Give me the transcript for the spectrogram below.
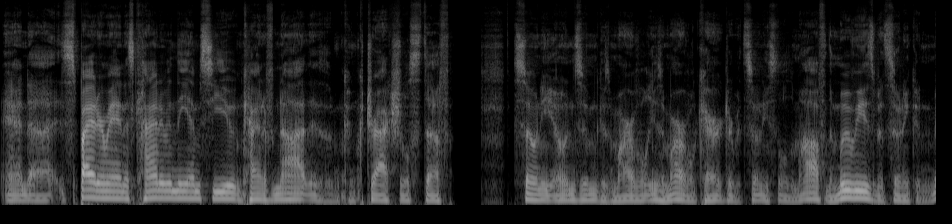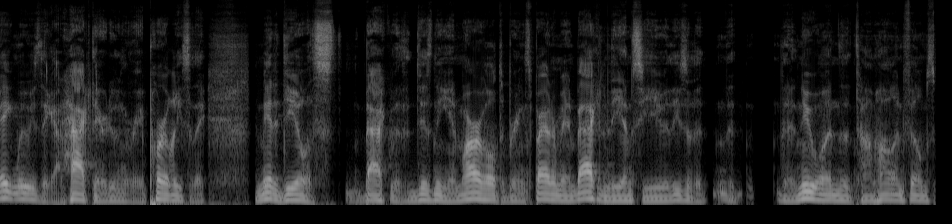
And uh, Spider Man is kind of in the MCU and kind of not. There's some contractual stuff. Sony owns him because Marvel, he's a Marvel character, but Sony sold him off in the movies, but Sony couldn't make movies. They got hacked. They were doing very poorly. So they, made a deal with back with Disney and Marvel to bring Spider Man back into the MCU. These are the, the, the new ones, the Tom Holland films.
